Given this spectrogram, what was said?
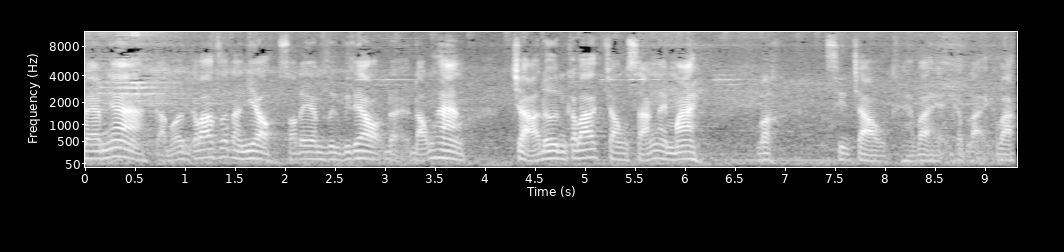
cho em nhá. Cảm ơn các bác rất là nhiều. Sau đây em dừng video để đóng hàng, Trả đơn các bác trong sáng ngày mai. Vâng Xin chào và hẹn gặp lại các bác.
